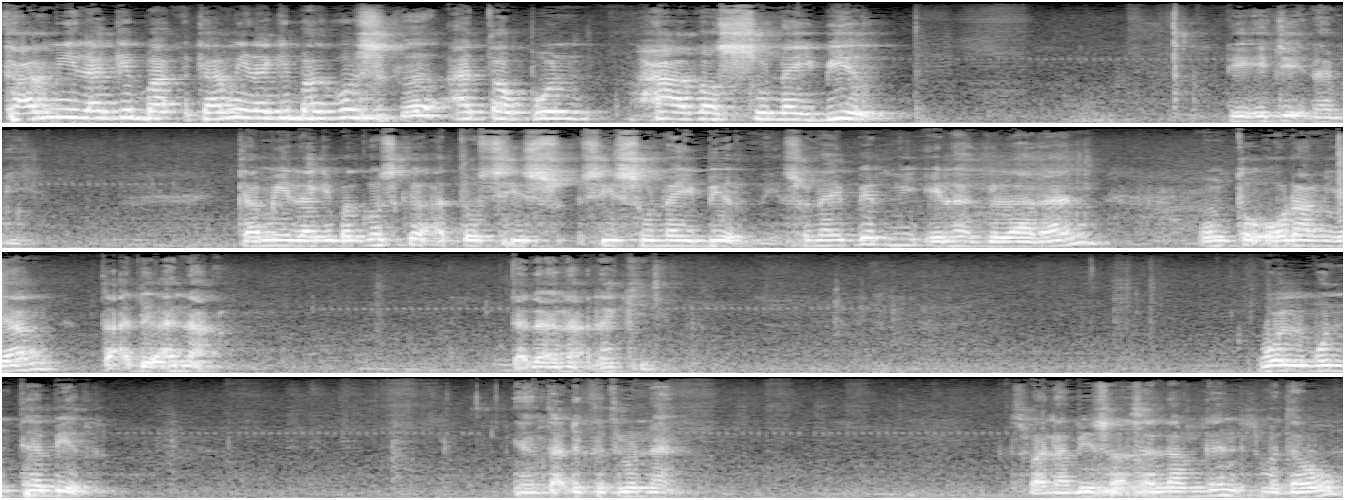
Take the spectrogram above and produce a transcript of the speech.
kami lagi kami lagi bagus ke ataupun hadha sunaibir diejek nabi kami lagi bagus ke? Atau si si Sunaibir ni? Sunaibir ni ialah gelaran untuk orang yang tak ada anak. Tak ada anak lelaki. Wal muntabir. Yang tak ada keturunan. Sebab Nabi SAW kan semua tahu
